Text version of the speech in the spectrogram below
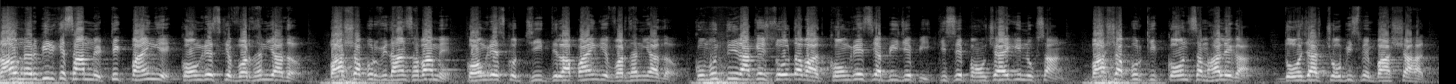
राव नरवीर के सामने टिक पाएँगे कांग्रेस के वर्धन यादव। बादशाहपुर विधानसभा में कांग्रेस को जीत दिला पाएँगे वर्धन यादव। कुमुदनी राकेश दौलताबाद कांग्रेस या बीजेपी, किसे पहुंचाएगी नुकसान? बादशाहपुर की कौन संभालेगा? 2024 में बादशाहत।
